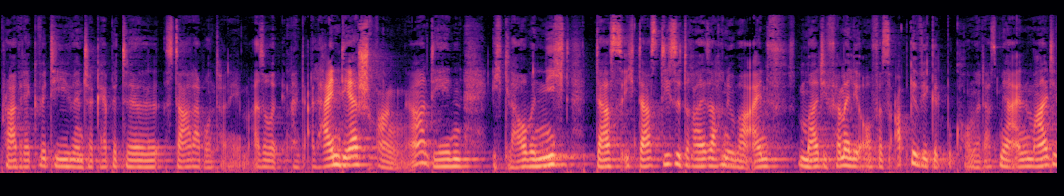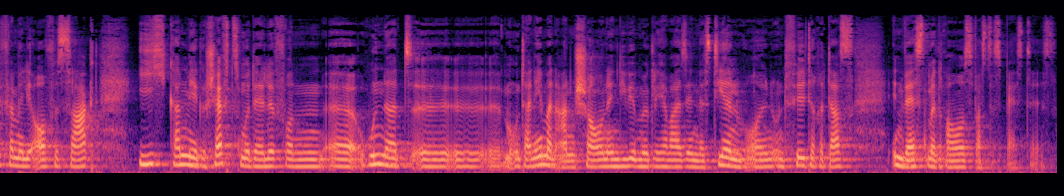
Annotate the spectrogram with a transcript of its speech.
Private Equity, Venture Capital, Startup-Unternehmen. Also allein der Schwang, ja, den ich glaube nicht, dass ich das, diese drei Sachen über ein Multifamily Office abgewickelt bekomme, dass mir ein Multifamily Office sagt, ich kann mir Geschäftsmodelle von äh, 100 äh, äh, Unternehmen anschauen, in die wir möglicherweise investieren wollen und filtere das Investment raus, was das Beste ist.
